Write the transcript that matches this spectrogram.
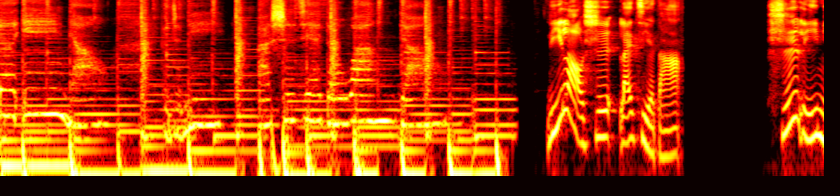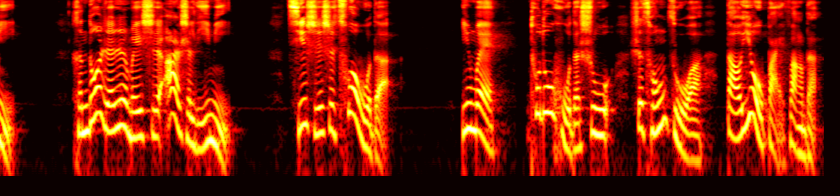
这一秒，跟着你把世界都忘掉。李老师来解答：十厘米，很多人认为是二十厘米，其实是错误的，因为突突虎的书是从左到右摆放的，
